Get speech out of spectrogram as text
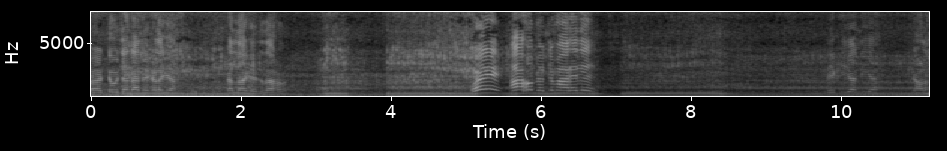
ਆ ਦਾ ਨਿਕਲ ਗਿਆ। ਕੱਲਾ ਖੇਡਦਾ ਹੁਣ। ਓਏ, ਆਹੋ ਵਿੱਚ ਮਾਰੇ ਦੇ ਦੇਖੀ ਜਾਂਦੀ ਆ, ਚੱਲ।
